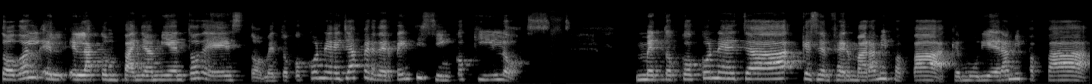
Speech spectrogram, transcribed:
todo el, el, el acompañamiento de esto. Me tocó con ella perder 25 kilos me tocó con ella que se enfermara mi papá, que muriera mi papá.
